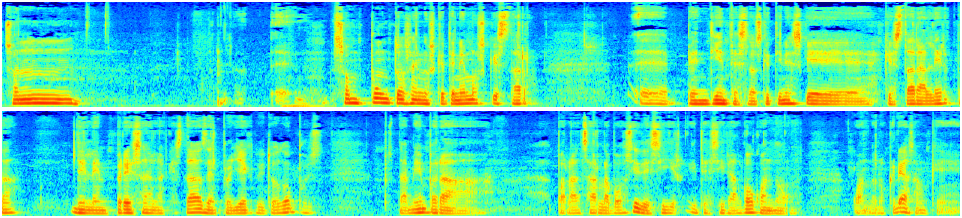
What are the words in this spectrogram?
son. Eh, son puntos en los que tenemos que estar eh, pendientes, en los que tienes que, que estar alerta de la empresa en la que estás, del proyecto y todo, pues, pues también para, para alzar la voz y decir, y decir algo cuando, cuando lo creas, aunque,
